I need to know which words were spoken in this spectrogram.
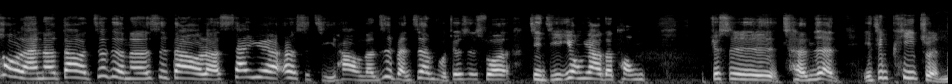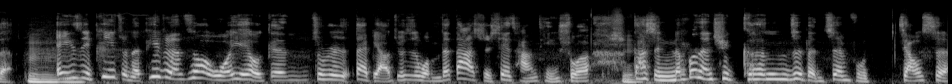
后来呢，到这个呢是到了三月二十几号呢，日本政府就是说紧急用药的通，就是承认已经批准了，嗯，AZ 批准了，批准了之后，我也有跟驻日代表，就是我们的大使谢长廷说，大使你能不能去跟日本政府交涉，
